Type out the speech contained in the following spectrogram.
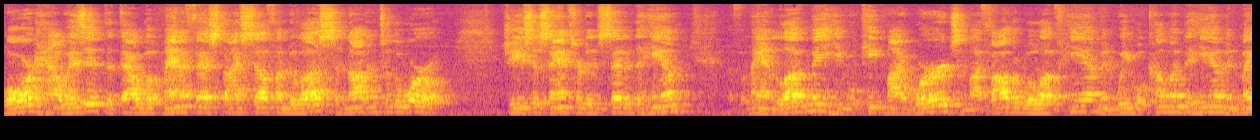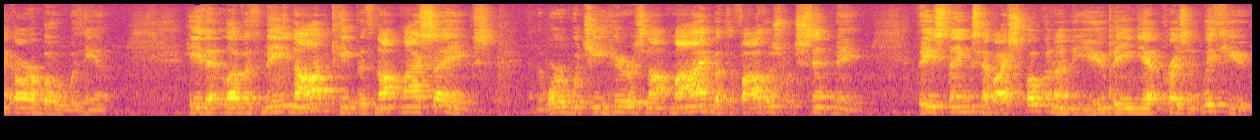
Lord, how is it that thou wilt manifest thyself unto us, and not unto the world? Jesus answered and said unto him, If a man love me, he will keep my words, and my Father will love him, and we will come unto him, and make our abode with him. He that loveth me not, keepeth not my sayings. And the word which ye hear is not mine, but the Father's which sent me. These things have I spoken unto you, being yet present with you.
